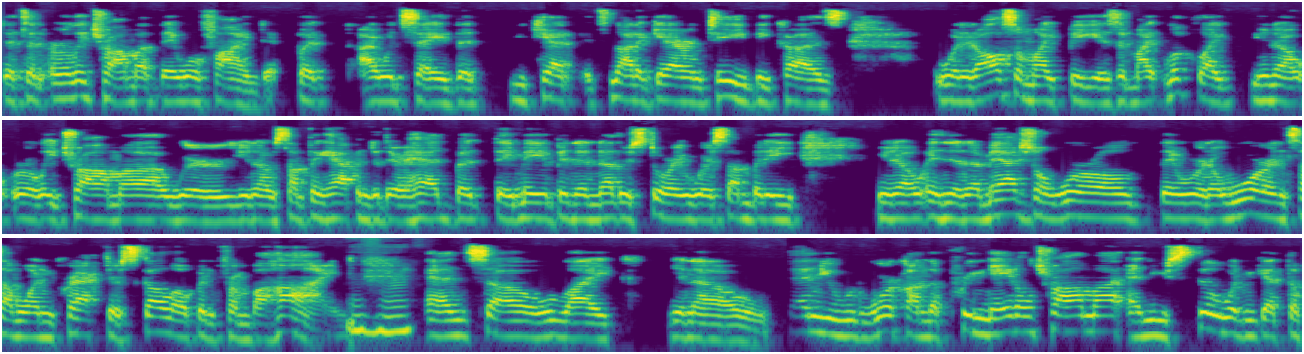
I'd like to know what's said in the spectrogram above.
that's an early trauma, they will find it. But I would say that you can't, it's not a guarantee because what it also might be is it might look like, you know, early trauma where, you know, something happened to their head, but they may have been another story where somebody, you know, in an imaginal world, they were in a war and someone cracked their skull open from behind. Mm-hmm. And so, like, you know, then you would work on the prenatal trauma and you still wouldn't get the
